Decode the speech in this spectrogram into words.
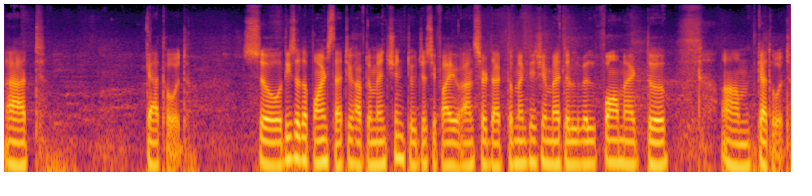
at cathode. So these are the points that you have to mention to justify your answer that the magnesium metal will form at the um, cathode.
